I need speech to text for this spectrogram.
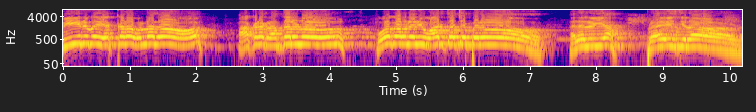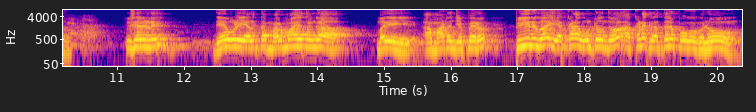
పీనుగ ఎక్కడ ఉన్నదో అక్కడ గ్రద్దలను పోగవనని వారితో చెప్పారు అలలుయ్య ప్రైజ్ దిలా చూశారండి? దేవుడు ఎంత మర్మాయుతంగా మరి ఆ మాటను చెప్పారు. పీనుగా ఎక్కడ ఉంటుందో అక్కడ గ్రద్దలు పోగొగను.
